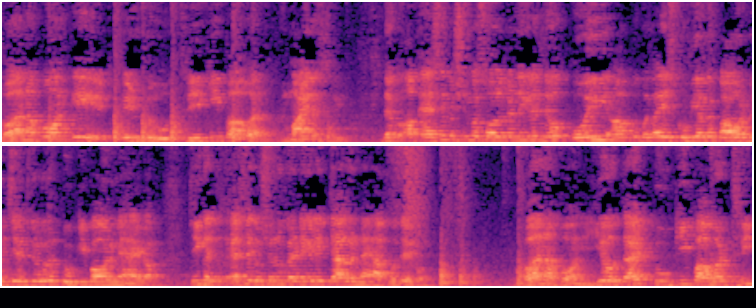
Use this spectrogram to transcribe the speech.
one upon eight into three की पावर माइनस थ्री देखो, अब ऐसे क्वेश्चन को सॉल्व करने के लिए देखो, कोई आपको पता है, इसको भी अगर पावर में चेंज करोगे तो टू की पावर में आएगा। ठीक है तो ऐसे क्वेश्चन को करने के लिए क्या करना है, आपको देखो। वन अपॉन ये होता है टू की पावर थ्री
